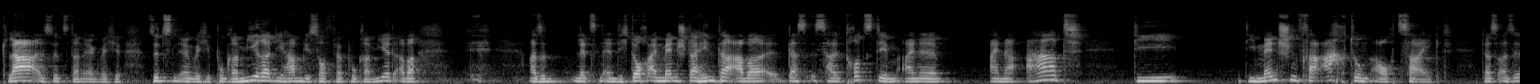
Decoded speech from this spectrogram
Klar, es sitzt dann irgendwelche, sitzen irgendwelche Programmierer, die haben die Software programmiert, aber äh, also letztendlich doch ein Mensch dahinter, aber das ist halt trotzdem eine, eine Art, die die Menschenverachtung auch zeigt, dass also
